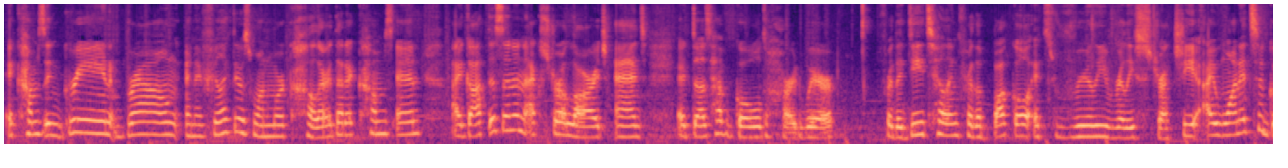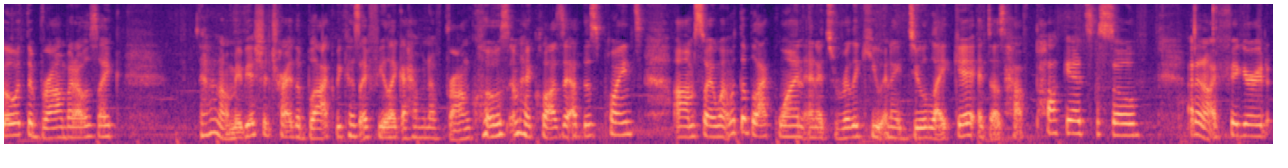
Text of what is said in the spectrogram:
It comes in green, brown, and I feel like there's one more color that it comes in. I got this in an extra large and it does have gold hardware for the detailing for the buckle. It's really really stretchy. I wanted to go with the brown but I was like I don't know, maybe I should try the black because I feel like I have enough brown clothes in my closet at this point. Um, so I went with the black one and it's really cute and I do like it. It does have pockets, so I don't know, I figured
